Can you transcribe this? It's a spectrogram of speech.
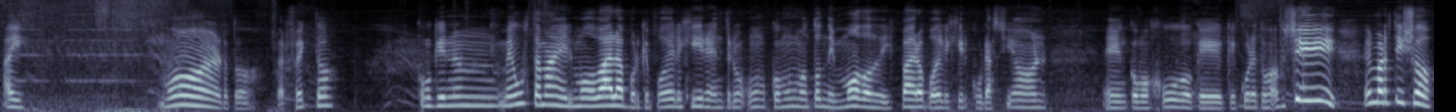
Ahí. Muerto. Perfecto. Como que no, me gusta más el modo bala porque puedo elegir entre un, como un montón de modos de disparo. Puedo elegir curación, en como jugo que, que cura tu... ¡Sí! ¡El martillo!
